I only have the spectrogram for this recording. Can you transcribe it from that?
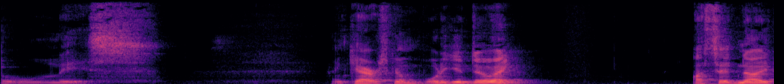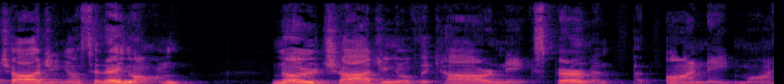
bliss. And Gareth's What are you doing? I said, No charging. I said, Hang on no charging of the car in the experiment, but I need my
